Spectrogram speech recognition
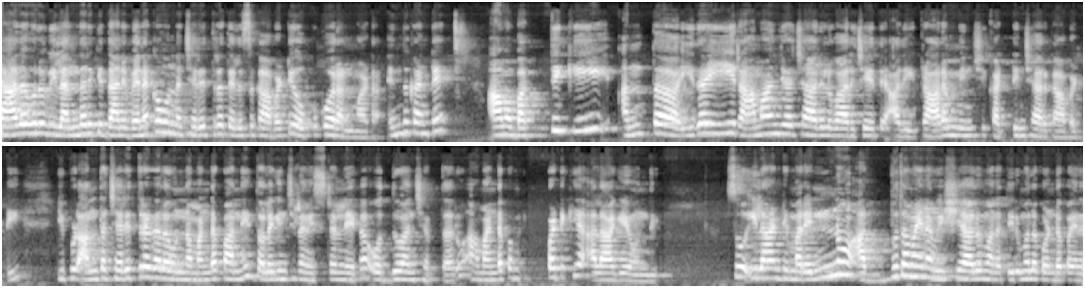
యాదవులు వీళ్ళందరికీ దాని వెనక ఉన్న చరిత్ర తెలుసు కాబట్టి ఒప్పుకోరనమాట ఎందుకంటే ఆమె భక్తికి అంత ఇదయ్యి రామాంజాచార్యులు వారి చేతి అది ప్రారంభించి కట్టించారు కాబట్టి ఇప్పుడు అంత చరిత్ర గల ఉన్న మండపాన్ని తొలగించడం ఇష్టం లేక వద్దు అని చెప్తారు. ఆ మండపం ఇప్పటికీ అలాగే ఉంది. సో ఇలాంటి మరెన్నో అద్భుతమైన విషయాలు మన తిరుమల కొండపైన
